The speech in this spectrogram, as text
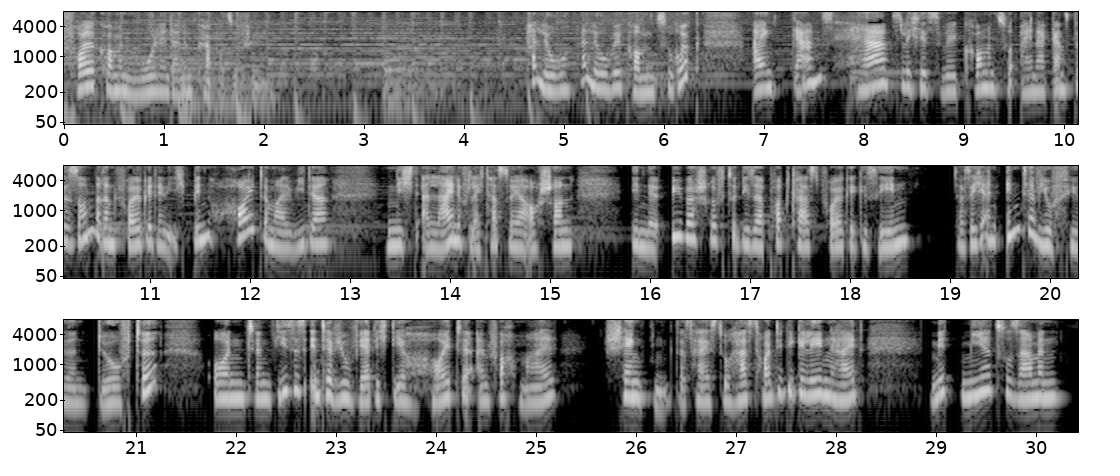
vollkommen wohl in deinem Körper zu fühlen. Hallo, hallo, willkommen zurück. Ein ganz herzliches Willkommen zu einer ganz besonderen Folge, denn ich bin heute mal wieder nicht alleine. Vielleicht hast du ja auch schon in der Überschrift zu dieser Podcast-Folge gesehen, dass ich ein Interview führen dürfte. Und ähm, dieses Interview werde ich dir heute einfach mal schenken. Das heißt, du hast heute die Gelegenheit, mit mir zusammen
